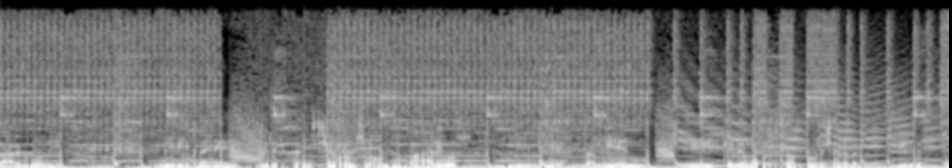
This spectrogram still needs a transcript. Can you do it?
largo de, de, de esta emisión. Son varios y también eh, queremos aprovechar esto,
